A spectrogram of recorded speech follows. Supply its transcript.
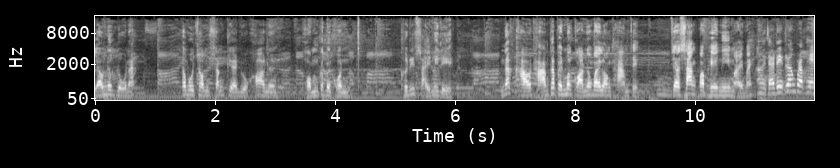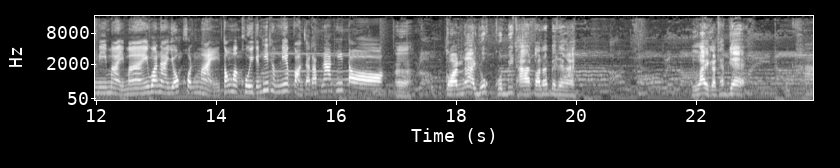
แล้วนึกดูนะท่านผู้ชมสังเกตอยู่ข้อหนึ่ง ผมก็เป็นคนคือนิสัยไม่ดี นักข่าวถามถ้าเป็นเมื่อก่อนต้องไปลองถามสิอืมจะสร้างประเพณีใหม่ไหม เออจะริเรื่องประเพณีใหม่ไหมว่านายกคนใหม่ ต้องมาคุยกันที่ทำเนียบก่อนจะรับหน้าที่ต่อ เออ ก่อนหน้ายุคคุณพิธาตอนนั้นเป็นยังไง ไล่กันแทบแย่ ค่ะ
